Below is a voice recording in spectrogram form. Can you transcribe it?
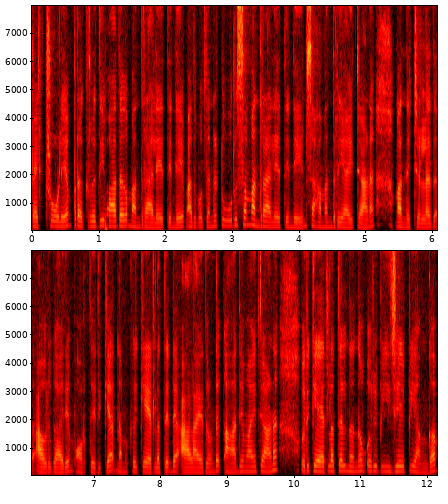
പെട്രോളിയം പ്രകൃതിവാതക മന്ത്രാലയത്തിന്റെയും അതുപോലെ തന്നെ ടൂറിസം മന്ത്രാലയത്തിന്റെയും സഹമന്ത്രിയായിട്ടാണ് വന്നിട്ടുള്ളത്. ആ ഒരു കാര്യം ഓർത്തിരിക്കുക. നമുക്ക് കേരളത്തിന്റെ ആളായതുകൊണ്ട് ആദ്യമായിട്ടാണ് ഒരു കേരളത്തിൽ നിന്നും ഒരു ബി ജെ പി അംഗം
